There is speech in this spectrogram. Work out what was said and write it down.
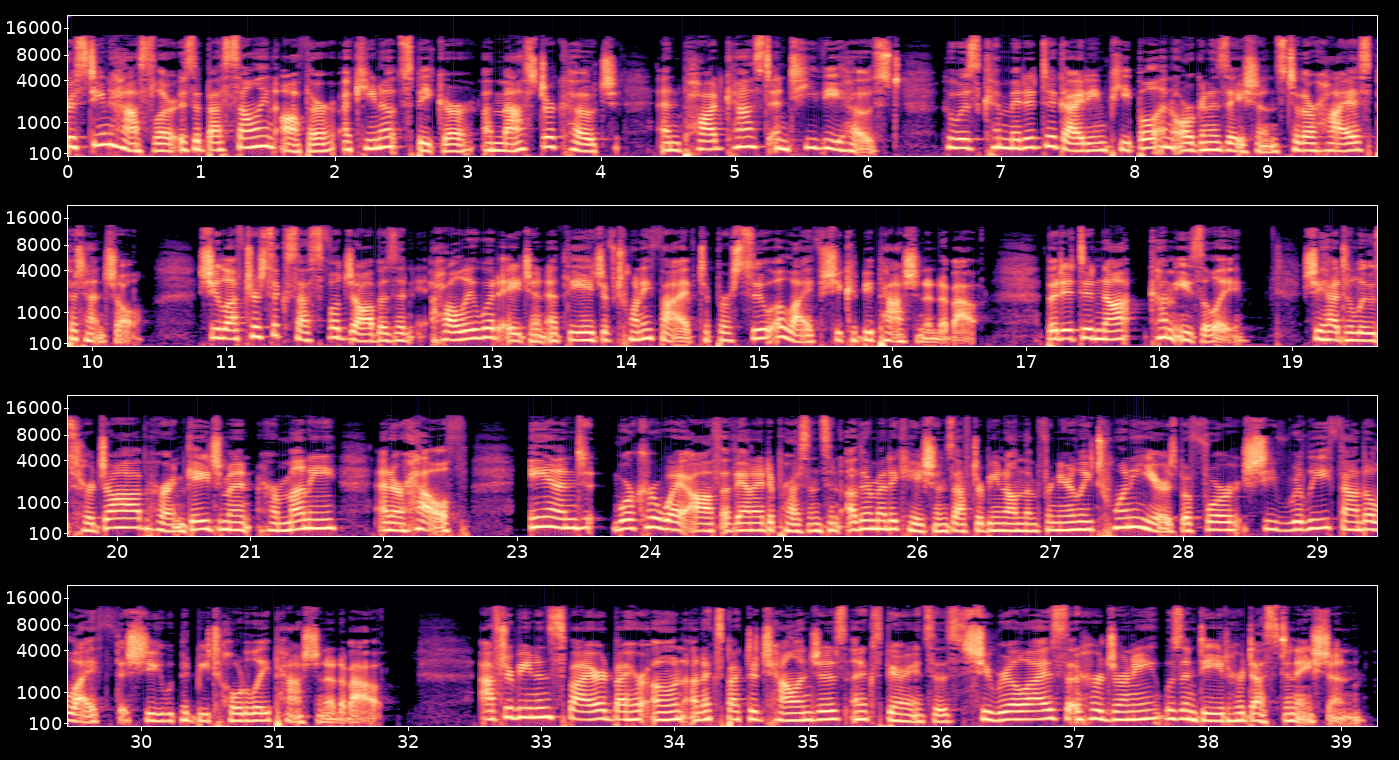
Christine Hassler is a best selling author, a keynote speaker, a master coach, and podcast and TV host who is committed to guiding people and organizations to their highest potential. She left her successful job as a Hollywood agent at the age of 25 to pursue a life she could be passionate about. But it did not come easily. She had to lose her job, her engagement, her money, and her health, and work her way off of antidepressants and other medications after being on them for nearly 20 years before she really found a life that she could be totally passionate about. After being inspired by her own unexpected challenges and experiences, she realized that her journey was indeed her destination.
